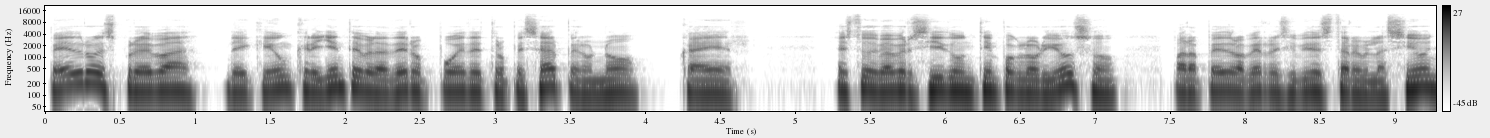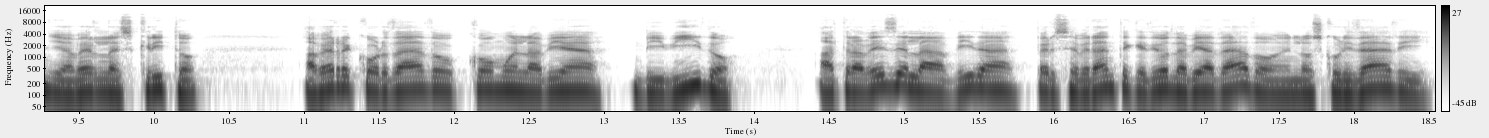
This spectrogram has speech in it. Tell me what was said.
Pedro es prueba de que un creyente verdadero puede tropezar, pero no caer. Esto debe haber sido un tiempo glorioso para Pedro haber recibido esta revelación y haberla escrito, haber recordado cómo él había vivido a través de la vida perseverante que Dios le había dado en la oscuridad y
